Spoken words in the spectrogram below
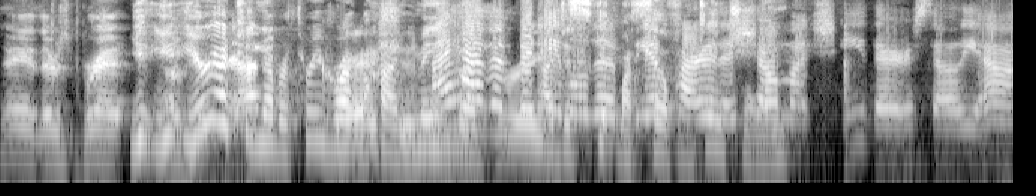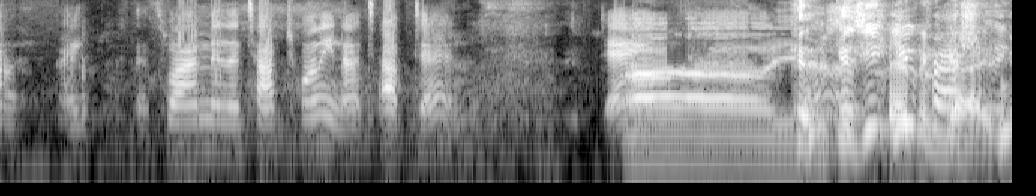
Hey, there's Brett. You, I you, was you're actually say, number three, right Crash behind me. I haven't been I able just to skipped be a myself part of the show much either. So, yeah, I, that's why I'm in the top 20, not top 10. Dang. Uh, yeah. Because you, you Crash, are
